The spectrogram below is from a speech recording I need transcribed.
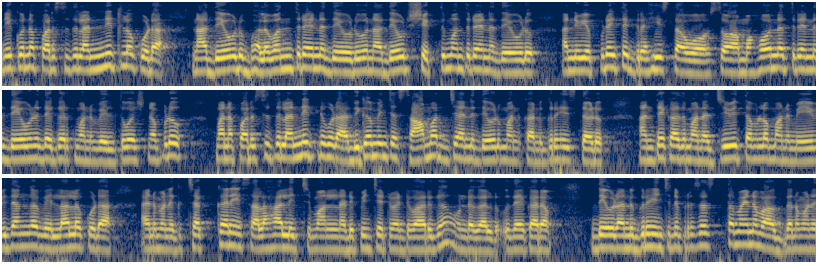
నీకున్న పరిస్థితులన్నిటిలో కూడా నా దేవుడు బలవంతుడైన దేవుడు నా దేవుడు శక్తిమంతుడైన దేవుడు అని నువ్వు ఎప్పుడైతే గ్రహిస్తావో సో ఆ మహోన్నతుడైన దేవుని దగ్గరకు మనం వెళ్తూ వచ్చినప్పుడు మన పరిస్థితులన్నింటిని కూడా అధిగమించే సామర్థ్యాన్ని దేవుడు మనకు అనుగ్రహిస్తాడు. అంతేకాదు మన జీవితంలో మనం ఏ విధంగా వెళ్ళాలో కూడా ఆయన మనకు చక్కని సలహాలు ఇచ్చి మనల్ని నడిపించేటువంటి వారుగా ఉండగలరు. ఉదయకారం దేవుడు అనుగ్రహించిన ప్రశస్తమైన వాగ్దానం మన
